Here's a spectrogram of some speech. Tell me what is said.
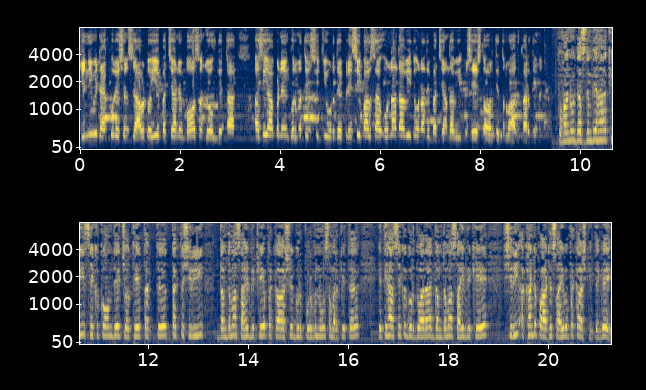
ਜਿੰਨੀ ਵੀ ਡੈਕੋਰੇਸ਼ਨ ਸਜਾਵਟ ਹੋਈ ਹੈ, ਬੱਚਿਆਂ ਨੇ ਬਹੁਤ ਸਹਿਯੋਗ ਦਿੱਤਾ। ਅਸੀਂ ਆਪਣੇ ਗੁਰਮਤਿ ਇੰਸਟੀਚਿਊਟ ਦੇ ਪ੍ਰਿੰਸੀਪਲ ਸਾਹਿਬ ਉਹਨਾਂ ਦਾ ਵੀ ਤੇ ਉਹਨਾਂ ਦੇ ਬੱਚਿਆਂ ਦਾ ਵੀ ਵਿਸ਼ੇਸ਼ ਤੌਰ ਤੇ ਧੰਨਵਾਦ ਕਰਦੇ ਹਾਂ। ਤੁਹਾਨੂੰ ਦੱਸ ਦਿੰਦੇ ਹਾਂ ਕਿ ਸਿੱਖ ਕੌਮ ਦੇ ਚੌਥੇ ਤਖਤ ਤਖਤ ਸ੍ਰੀ ਦਮਦਮਾ ਸਾਹਿਬ ਵਿਖੇ ਪ੍ਰਕਾਸ਼ ਗੁਰਪੁਰਬ ਨੂੰ ਸਮਰਪਿਤ ਇਤਿਹਾਸਿਕ ਗੁਰਦੁਆਰਾ ਦਮਦਮਾ ਸਾਹਿਬ ਵਿਖੇ ਸ੍ਰੀ ਅਖੰਡ ਪਾਠ ਸਾਹਿਬ ਪ੍ਰਕਾਸ਼ ਕੀਤੇ ਗਏ,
